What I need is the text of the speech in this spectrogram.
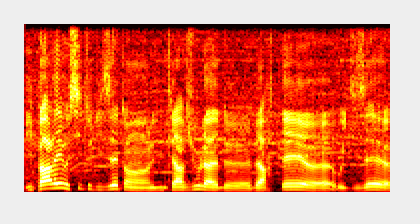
il parlait aussi, tu disais, dans l'interview là de d'Arte, euh, où il disait euh,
